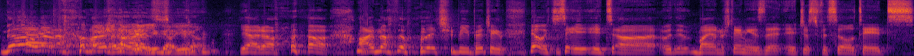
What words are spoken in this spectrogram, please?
no, no, Uh, I know, yeah, you go, you go. Yeah, no, I'm not the one that should be pitching. No, it's just it, it's uh, my understanding is that it just facilitates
